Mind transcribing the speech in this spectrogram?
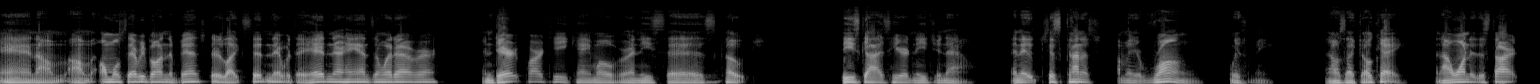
And um, um, almost everybody on the bench, they're like sitting there with their head in their hands and whatever. And Derek Partee came over and he says, Coach, these guys here need you now. And it just kind of, I mean, it rung with me. And I was like, okay. And I wanted to start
